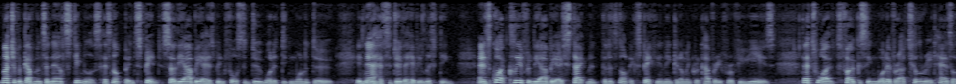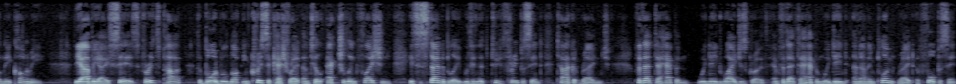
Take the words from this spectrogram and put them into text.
Much of the government's announced stimulus has not been spent, so the RBA has been forced to do what it didn't want to do. It now has to do the heavy lifting. And it's quite clear from the RBA's statement that it's not expecting an economic recovery for a few years. That's why it's focusing whatever artillery it has on the economy. The RBA says, for its part, the board will not increase the cash rate until actual inflation is sustainably within the 2 3% target range. For that to happen, we need wages growth, and for that to happen, we need an unemployment rate of 4%.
